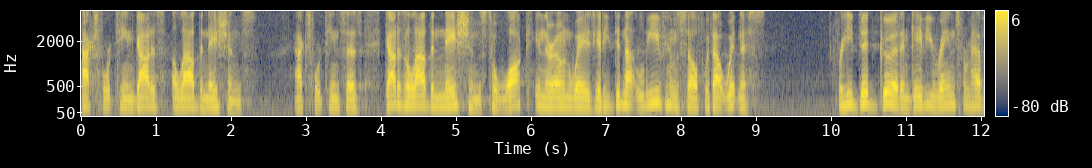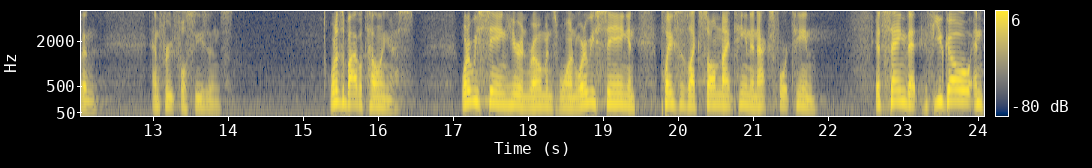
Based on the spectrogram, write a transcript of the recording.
Acts 14, God has allowed the nations, Acts 14 says, God has allowed the nations to walk in their own ways, yet he did not leave himself without witness. For he did good and gave you rains from heaven and fruitful seasons. What is the Bible telling us? What are we seeing here in Romans 1? What are we seeing in places like Psalm 19 and Acts 14? It's saying that if you go and,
